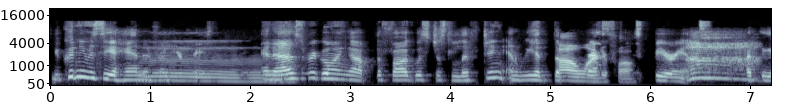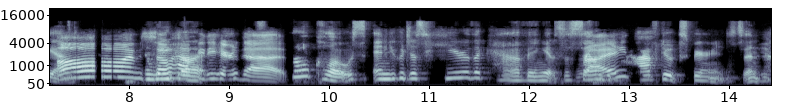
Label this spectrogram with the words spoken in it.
you couldn't even see a hand in front of your face." And mm. as we're going up, the fog was just lifting, and we had the oh, wonderful experience at the end. Oh, I'm and so happy to hear that. So close, and you could just hear the calving. It's a sound right? you have to experience, and you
